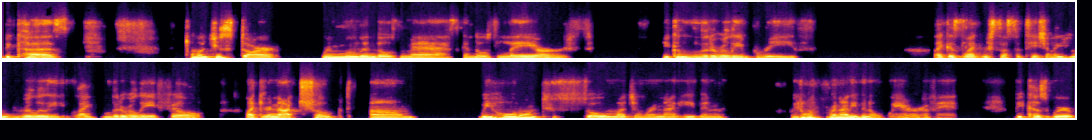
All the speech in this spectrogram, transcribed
because once you start removing those masks and those layers, you can literally breathe. Like it's like resuscitation. Like you really like literally feel like you're not choked. Um, we hold on to so much and we're not even we don't we're not even aware of it because we're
